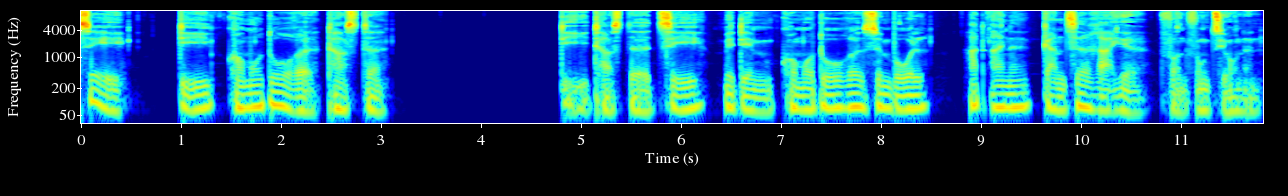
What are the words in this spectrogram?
C. Die Commodore-Taste. Die Taste C mit dem Commodore-Symbol hat eine ganze Reihe von Funktionen.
